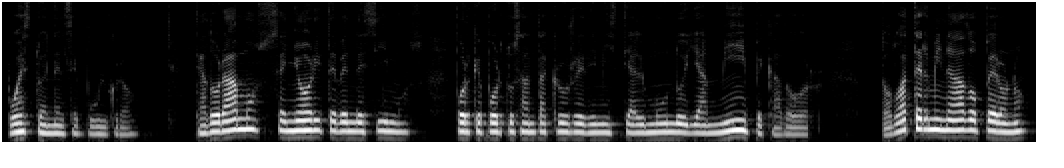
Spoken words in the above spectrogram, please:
puesto en el sepulcro. Te adoramos, Señor, y te bendecimos, porque por tu santa cruz redimiste al mundo y a mí, pecador. Todo ha terminado, pero no.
